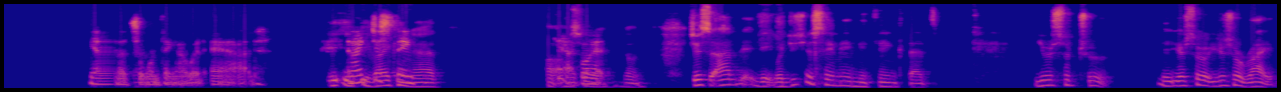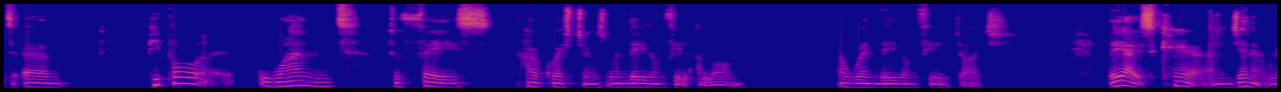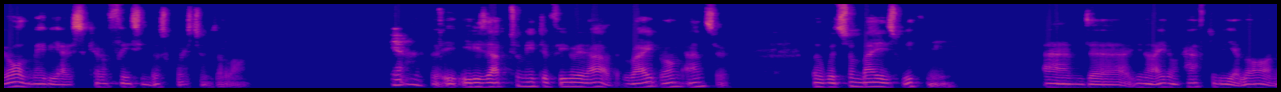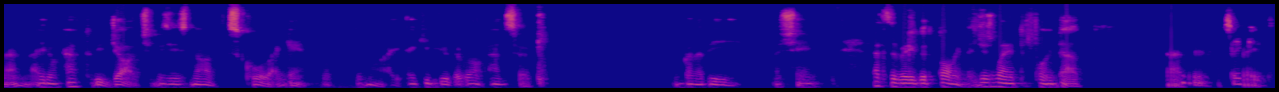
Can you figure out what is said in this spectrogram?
yeah, that's the one thing I would add. If, and I just I think. Add, oh, yeah, go ahead. No, just add what you just say made me think that you're so true. You're so you're so right. Um, people want to face hard questions when they don't feel alone and when they don't feel judged. They are scared. I mean, general, we all maybe are scared of facing those questions alone. Yeah. It, it is up to me to figure it out right, wrong answer. But when somebody is with me, and uh, you know, I don't have to be alone, and I don't have to be judged. This is not school again. You know, I, I give you the wrong answer. I'm gonna be ashamed. That's a very good point. I just wanted to point out that. That's Thank great. You.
